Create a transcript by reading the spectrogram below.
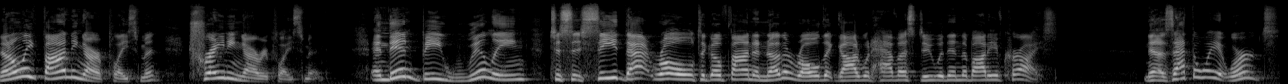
Not only finding our replacement, training our replacement. And then be willing to succeed that role to go find another role that God would have us do within the body of Christ. Now, is that the way it works?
